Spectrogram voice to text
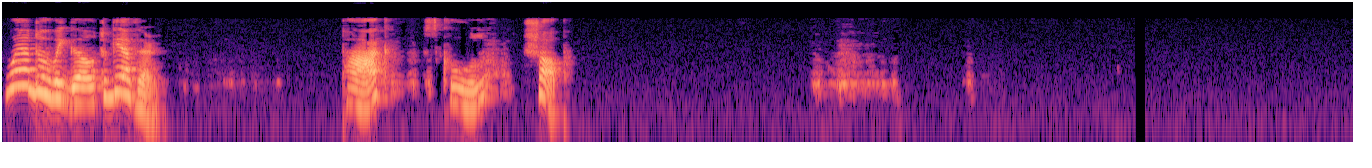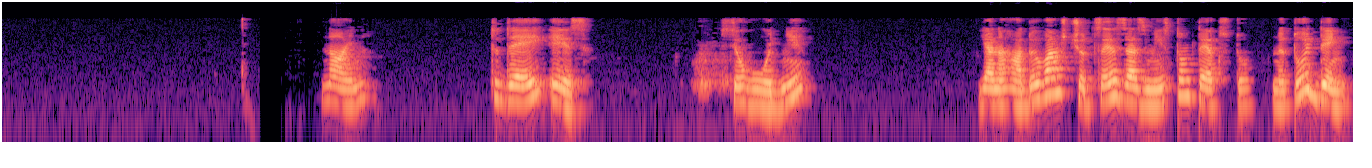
Where do we go together? Park, school, shop. Nine. Today is. Сьогодні. Я нагадую вам, що це за змістом тексту. Не той день,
